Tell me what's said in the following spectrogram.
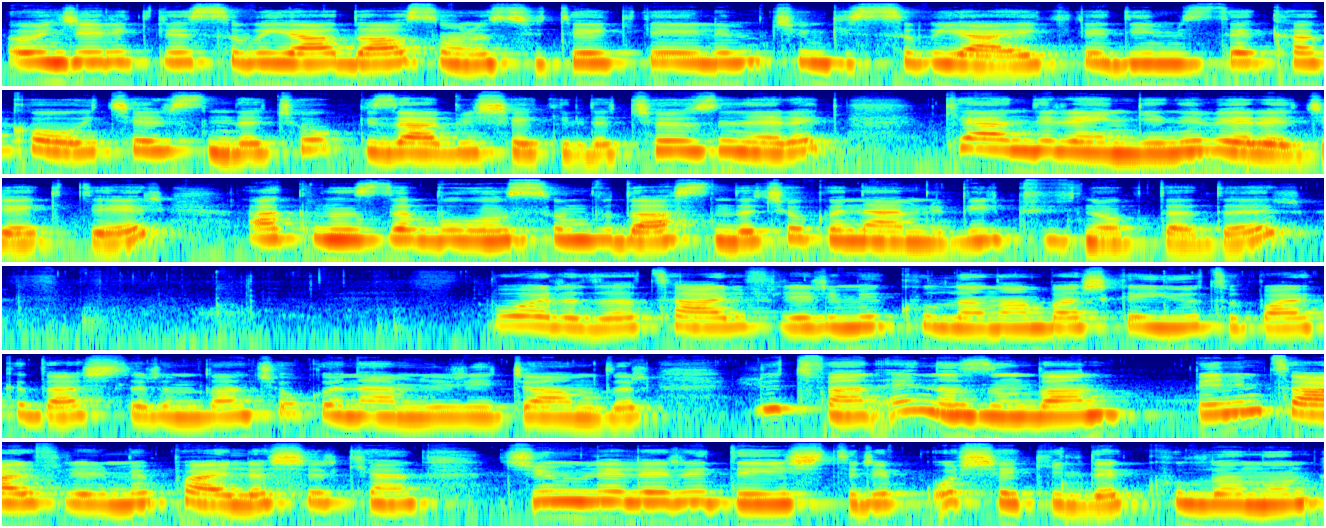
Öncelikle sıvı yağ daha sonra süt ekleyelim. Çünkü sıvı yağ eklediğimizde kakao içerisinde çok güzel bir şekilde çözünerek kendi rengini verecektir. Aklınızda bulunsun bu da aslında çok önemli bir püf noktadır. Bu arada tariflerimi kullanan başka YouTube arkadaşlarımdan çok önemli ricamdır. Lütfen en azından benim tariflerimi paylaşırken cümleleri değiştirip o şekilde kullanın.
